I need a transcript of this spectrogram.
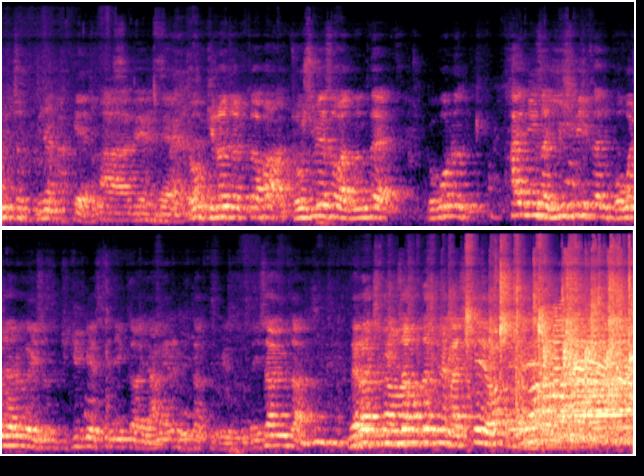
우리 좀 그냥 갈게요. 아, 네. 네, 너무 길어질까봐 조심해서 왔는데 요거는 타이밍상 20일까지 보고 자료가 있어서 길게 했으니까 양해를 부탁드리겠습니다. 이상입니다. 내가 지금 인사부터 그냥 가실게요. 네.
